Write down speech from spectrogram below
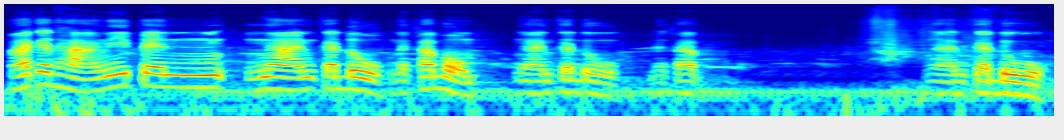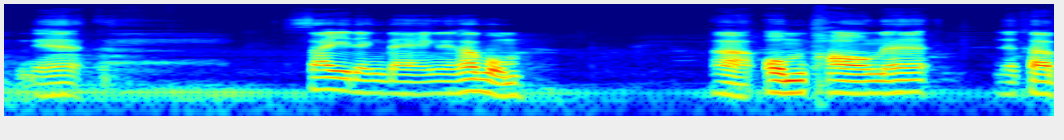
ไม้กระถางนี้เป็นงานกระดูกนะครับผม งานกระดูกนะครับ งานกระดูกนะฮะ ไส้แดงๆนะครับผม อ่า อมทองนะฮะ นะครับ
